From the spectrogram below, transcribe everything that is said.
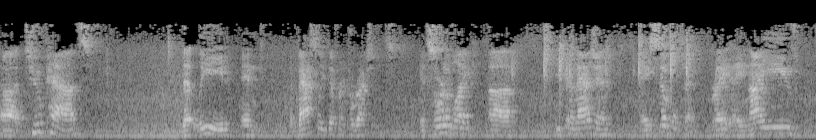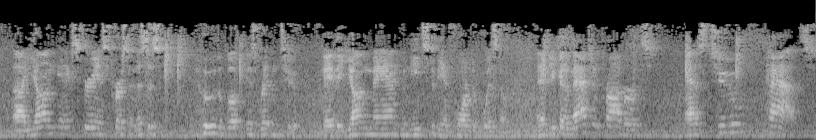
uh, two paths that lead in vastly different directions. It's sort of like uh, you can imagine a simpleton, right? A naive, uh, young, inexperienced person. This is who the book is written to. Okay, the young man who needs to be informed of wisdom. And if you can imagine Proverbs as two paths,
